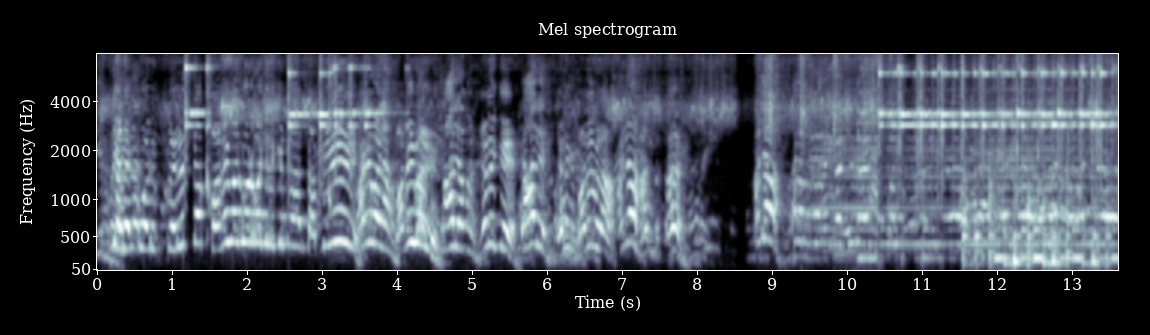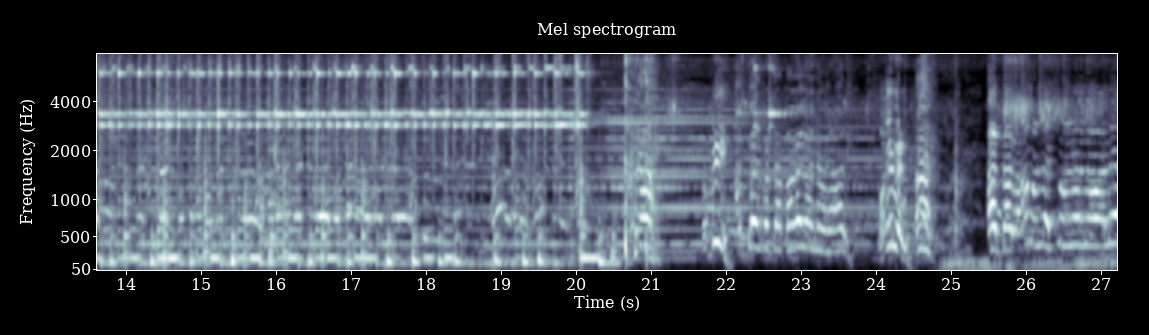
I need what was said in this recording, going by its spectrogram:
எனக்கு ஒரு பெருத்த பகைவன் ஒருவன் இருக்கின்றான் தம்பி. பகைவனா? பகைவன். யாரு அவன்? எனக்கு. யாரு? எனக்கு பகைவனா? அண்ணா. அண்ணா. தம்பி. அப்பேற்பட்ட பகைவன் யாரு? பகைவன்? அந்த ராமன் லட்சுமணனாலே.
